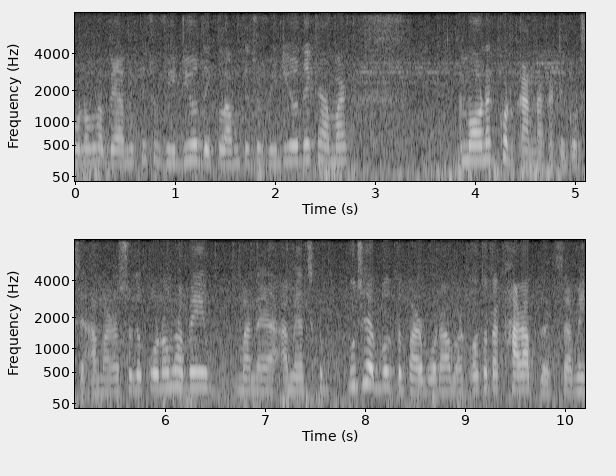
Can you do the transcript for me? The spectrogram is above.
কোনোভাবে আমি কিছু ভিডিও দেখলাম, কিছু ভিডিও দেখে আমার আমি অনেকক্ষণ কান্নাকাটি করছে। আমার আসলে কোনোভাবেই মানে আমি আজকে বুঝে বলতে পারব না, আমার কতটা খারাপ লাগছে। আমি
